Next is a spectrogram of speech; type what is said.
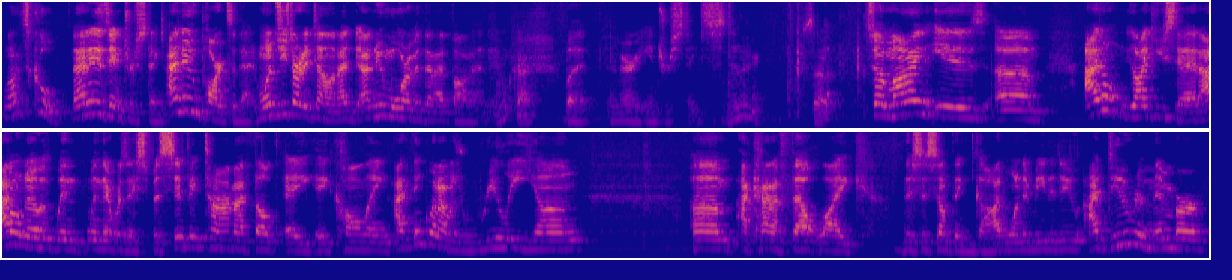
Well, that's cool. That is interesting. I knew parts of that. Once you started telling, I, I knew more of it than I thought I knew. Okay. But very interesting still. Right. So, So mine is um, I don't like you said I don't know when when there was a specific time I felt a a calling. I think when I was really young, um, I kind of felt like this is something God wanted me to do. I do remember.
